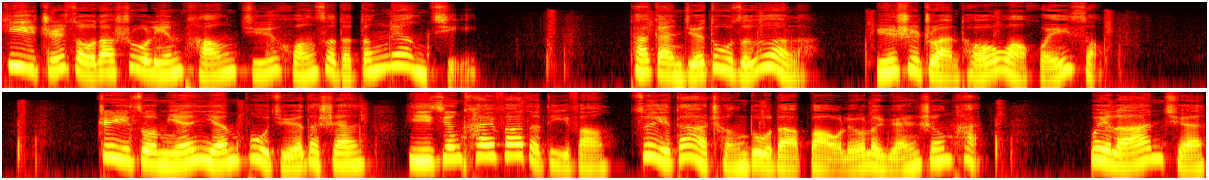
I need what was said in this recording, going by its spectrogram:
一直走到树林旁，橘黄色的灯亮起，他感觉肚子饿了，于是转头往回走。这座绵延不绝的山，已经开发的地方最大程度的保留了原生态。为了安全，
